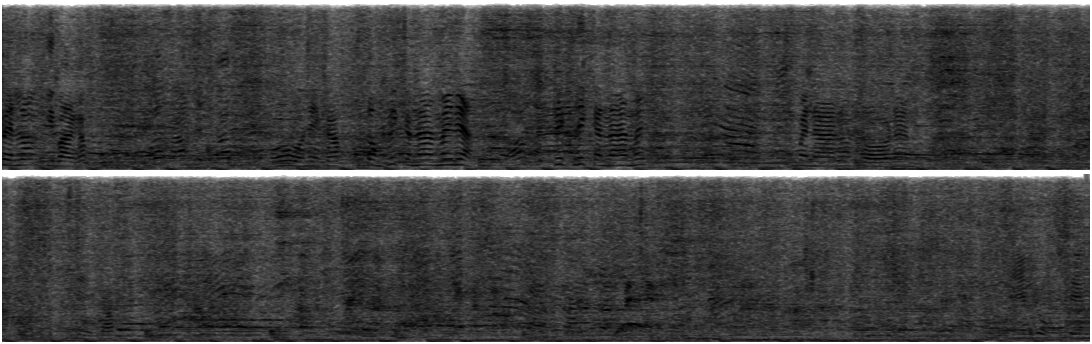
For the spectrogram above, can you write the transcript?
เป็นละกี่บาทครับละสามสิบครับโอ้นี่ครับต้องพลิกกันนานไหมเนี่ยพลิกพลิกกันนานไหมไม่นานนะพอนั่นนี่ครับมีลูกชิ้น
